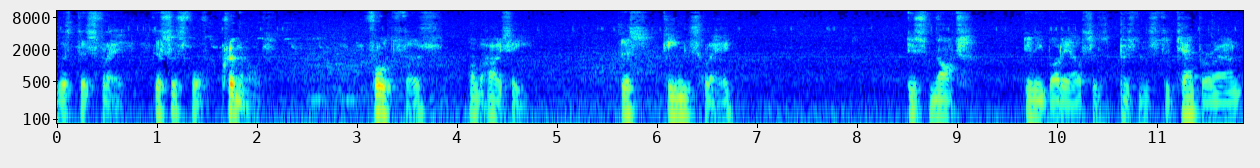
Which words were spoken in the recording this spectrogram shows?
with this flag. This is for criminals, fraudsters on the high sea. This King's flag is not anybody else's business to tamper around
